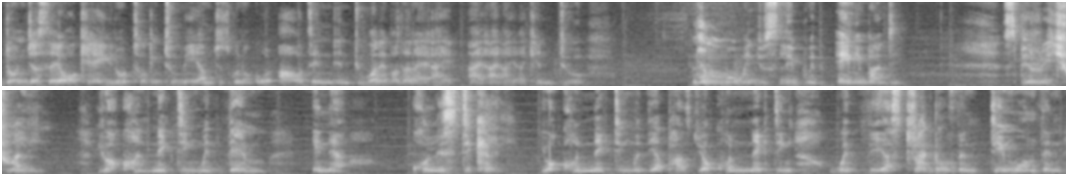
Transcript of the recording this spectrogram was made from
Don't just say okay you know talking to me i'm just gonna go out and, and do whatever that I, I, I, I can do. The moment you sleep with anybody spiritually you are connecting with them in a holistically you're connecting with their past. You're connecting with their struggles and demons and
